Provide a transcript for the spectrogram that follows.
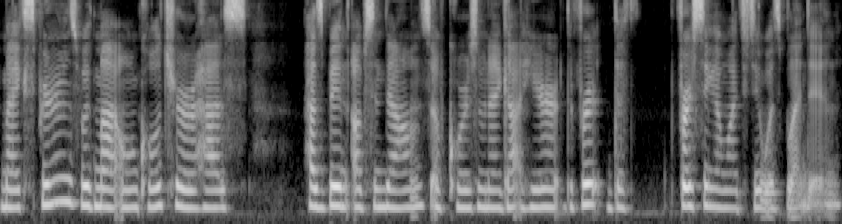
my experience with my own culture has has been ups and downs. Of course, when I got here, the first the first thing I wanted to do was blend in.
